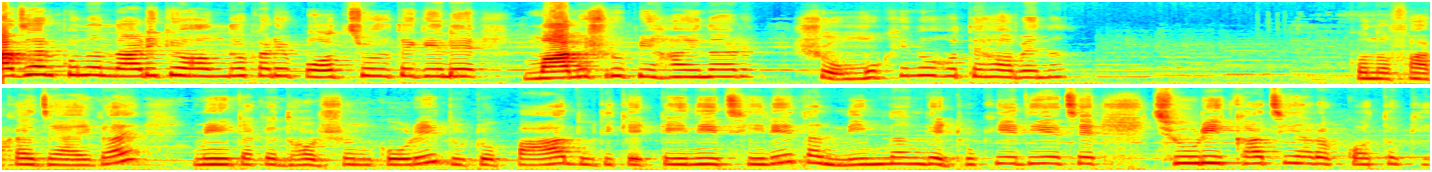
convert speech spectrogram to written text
আজ আর কোনো নারীকে অন্ধকারে পথ চলতে গেলে মানুষরূপী হায়নার সম্মুখীনও হতে হবে না? কোনো ফাঁকা জায়গায় মেয়েটাকে ধর্ষণ করে দুটো পা দুদিকে টেনে ছিঁড়ে তার নিম্নাঙ্গে ঢুকিয়ে দিয়েছে। ছুরি, কাঁচি আরও কত কি।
